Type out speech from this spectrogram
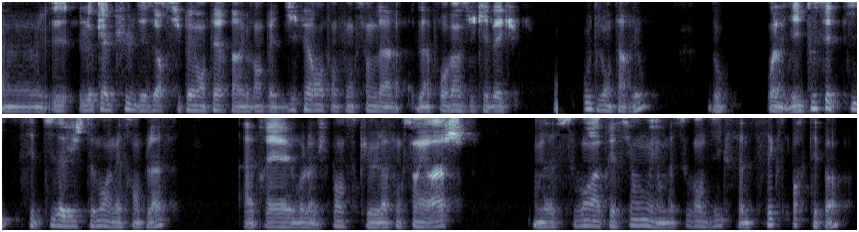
le calcul des heures supplémentaires par exemple va être différent en fonction de la, la province du Québec ou de l'Ontario. Donc voilà, il y a eu tous ces petits, ces petits ajustements à mettre en place. Après, voilà, je pense que la fonction RH, on a souvent l'impression et on m'a souvent dit que ça ne s'exportait pas,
